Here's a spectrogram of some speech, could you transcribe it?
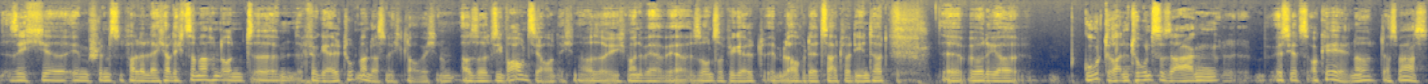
sich äh, im schlimmsten Falle lächerlich zu machen und äh, für Geld tut man das nicht, glaube ich. Ne? Also sie brauchen es ja auch nicht. Ne? Also ich meine, wer, wer so und so viel Geld im Laufe der Zeit verdient hat, äh, würde ja gut dran tun zu sagen, ist jetzt okay, ne, das war's.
